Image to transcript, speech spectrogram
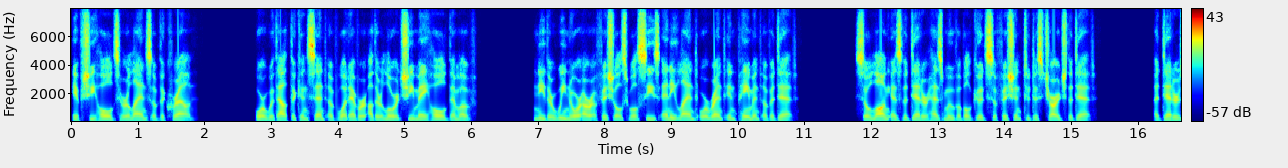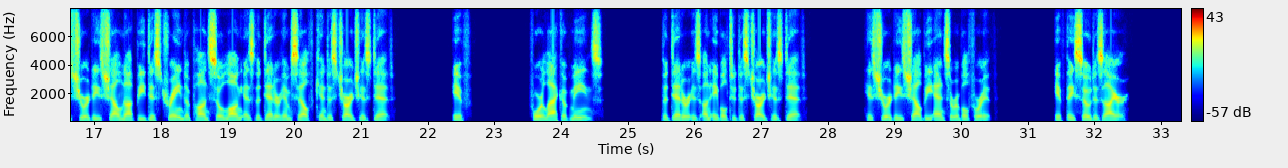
if she holds her lands of the crown. Or without the consent of whatever other lord she may hold them of. Neither we nor our officials will seize any land or rent in payment of a debt. So long as the debtor has movable goods sufficient to discharge the debt. A debtor's sureties shall not be distrained upon so long as the debtor himself can discharge his debt. If, for lack of means, the debtor is unable to discharge his debt, his sureties shall be answerable for it. If they so desire,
